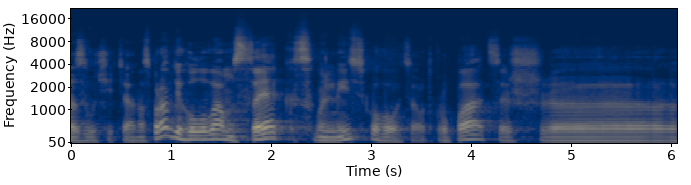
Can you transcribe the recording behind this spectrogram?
е, звучить. А насправді голова МСЕК з Хмельницького, ця от крупа, це ж е,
